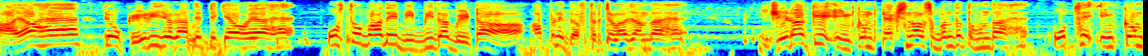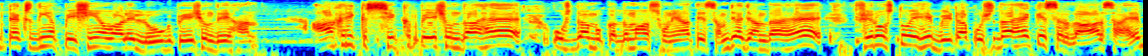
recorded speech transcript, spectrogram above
ਆਇਆ ਹੈ, ਤੇ ਉਹ ਕਿਹੜੀ ਜਗ੍ਹਾ ਤੇ ਟਿਕਿਆ ਹੋਇਆ ਹੈ? ਉਸ ਤੋਂ ਬਾਅਦ ਇਹ ਬੀਬੀ ਦਾ ਬੇਟਾ ਆਪਣੇ ਦਫ਼ਤਰ ਚਲਾ ਜਾਂਦਾ ਹੈ, ਜਿਹੜਾ ਕਿ ਇਨਕਮ ਟੈਕਸ ਨਾਲ ਸੰਬੰਧਿਤ ਹੁੰਦਾ ਹੈ। ਉੱਥੇ ਇਨਕਮ ਟੈਕਸ ਦੀਆਂ ਪੇਸ਼ੀਆਂ ਵਾਲੇ ਲੋਕ ਪੇਸ਼ ਹੁੰਦੇ ਹਨ। ਆਖਰ ਇੱਕ ਸਿੱਖ ਪੇਸ਼ ਹੁੰਦਾ ਹੈ, ਉਸ ਦਾ ਮੁਕੱਦਮਾ ਸੁਣਿਆ ਤੇ ਸਮਝਿਆ ਜਾਂਦਾ ਹੈ। ਫਿਰ ਉਸ ਤੋਂ ਇਹ ਬੇਟਾ ਪੁੱਛਦਾ ਹੈ ਕਿ ਸਰਦਾਰ ਸਾਹਿਬ,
